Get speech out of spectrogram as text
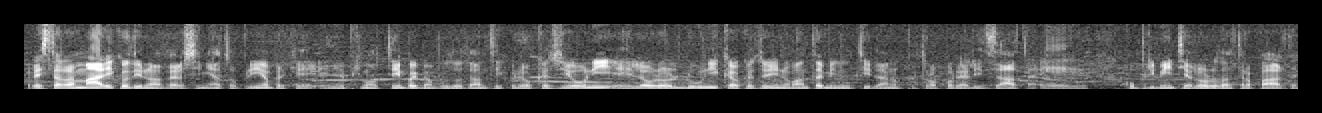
Resta rammarico di non aver segnato prima perché nel primo tempo abbiamo avuto tante di quelle occasioni e loro l'unica occasione in 90 minuti l'hanno purtroppo realizzata e complimenti a loro d'altra parte.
